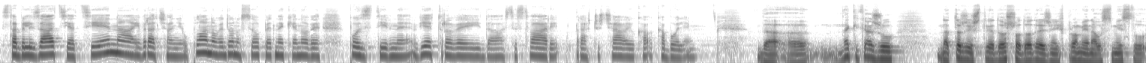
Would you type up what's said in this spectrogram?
stabilizacija cijena i vraćanje u planove donose opet neke nove pozitivne vjetrove i da se stvari raščišćavaju ka, ka boljem. Da, e, neki kažu na tržištu je došlo do određenih promjena u smislu,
